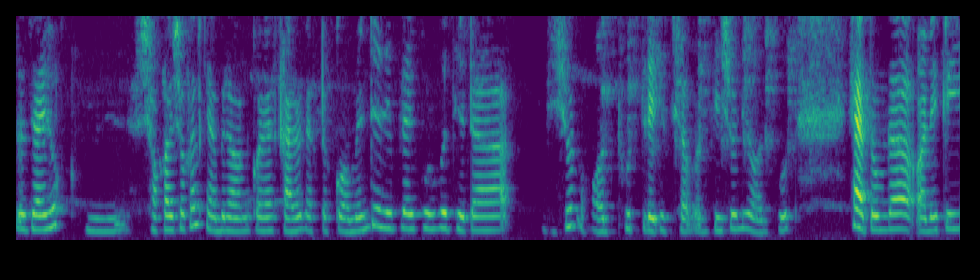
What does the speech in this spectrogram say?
তো যাই হোক সকাল সকাল ক্যামেরা অন করার কারণ একটা কমেন্টে রিপ্লাই করব যেটা ভীষণ অদ্ভুত লেগেছে আমার, ভীষণই অদ্ভুত। হ্যাঁ তোমরা অনেকেই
